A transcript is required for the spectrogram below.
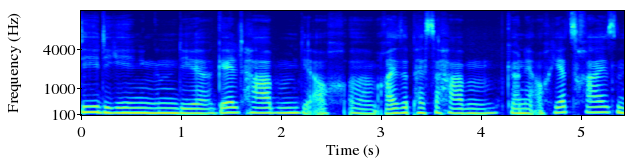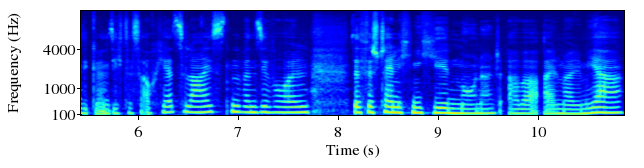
die, diejenigen, die Geld haben, die auch äh, Reisepässe haben, können ja auch jetzt reisen. Sie können sich das auch jetzt leisten, wenn sie wollen. Selbstverständlich nicht jeden Monat, aber einmal im Jahr.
